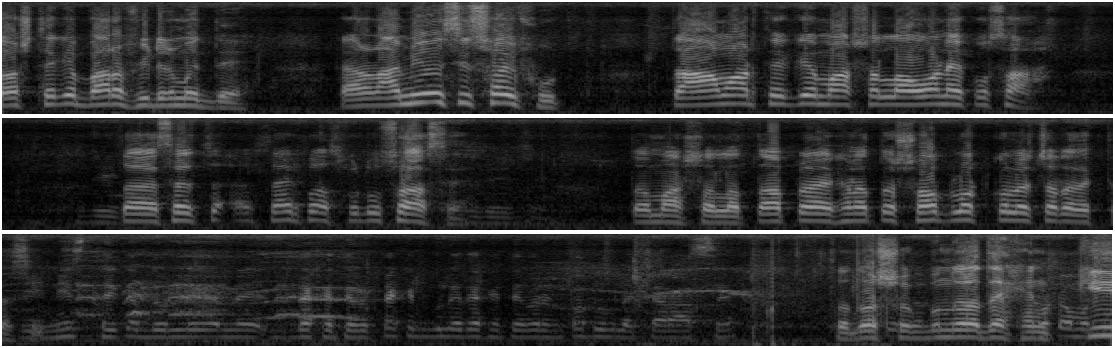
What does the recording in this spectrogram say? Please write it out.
দশ থেকে বারো ফিটের মধ্যে। কারণ আমি হয়েছি ছয় ফুট। তা আমার থেকে মার্শাল্লাহ অনেক উঁচা জি। তা চার পাঁচ ফুট উঁচা আছে। তো মার্শাল্লাহ তো আপনার এখানে তো সব লটকলের চারা দেখতেছি। নিচ থেকে আপনি দেখাতে পারেন প্যাকেটগুলো দেখাতে পারেন কতগুলো চারা আছে? তো দর্শক বন্ধুরা দেখেন কি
